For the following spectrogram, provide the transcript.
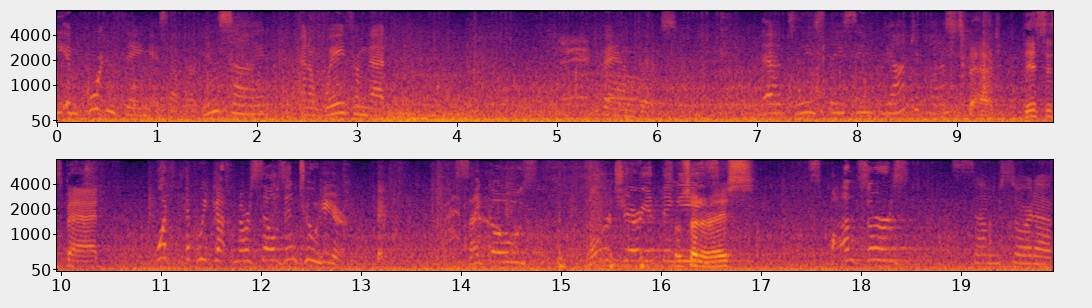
the important thing is that we're inside and away from that bandits. At least they seem preoccupied. This is bad. This is bad. What have we gotten ourselves into here? Psychos, motor chariot thingies... Some thingies, sort of race. sponsors. Some sort of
